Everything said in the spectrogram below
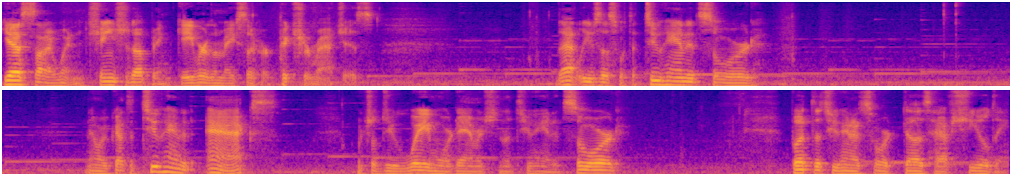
Yes, I went and changed it up and gave her the mace so her picture matches. That leaves us with a two-handed sword. Now we've got the two-handed axe, which will do way more damage than the two-handed sword. But the two-handed sword does have shielding.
